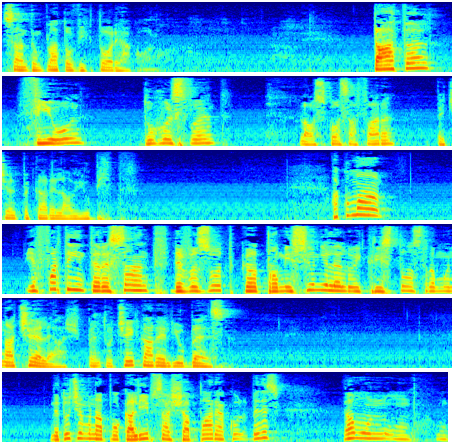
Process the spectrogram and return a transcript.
s-a întâmplat o victorie acolo. Tatăl, Fiul, Duhul Sfânt l-au scos afară pe cel pe care l-au iubit. Acum, e foarte interesant de văzut că promisiunile lui Hristos rămân aceleași pentru cei care îl iubesc. Ne ducem în Apocalipsa și apare acolo. Vedeți, am un, un, un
